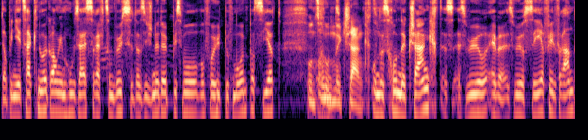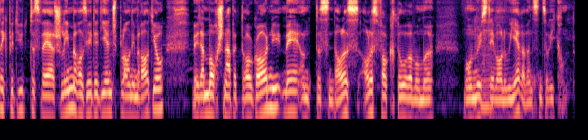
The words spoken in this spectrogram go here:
da bin ich jetzt auch genug gegangen im Haus SRF, um zu wissen, das ist nicht etwas, was von heute auf morgen passiert. Und es kommt nicht geschenkt. Und es kommt nicht geschenkt. Es, es, würde, eben, es würde sehr viel Veränderung bedeuten. Das wäre schlimmer als jeder Dienstplan im Radio, weil dann machst du nebendran gar nichts mehr. Und das sind alles, alles Faktoren, die man, wo man mhm. müsste evaluieren müsste, wenn es dann so weit kommt.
